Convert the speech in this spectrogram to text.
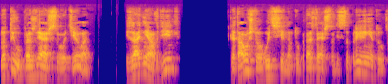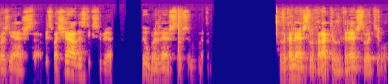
Но ты упражняешь свое тело изо дня в день для того, чтобы быть сильным. Ты упражняешься в дисциплине, ты упражняешься в беспощадности к себе, ты упражняешься во всем этом. Закаляешь свой характер, закаляешь свое тело.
